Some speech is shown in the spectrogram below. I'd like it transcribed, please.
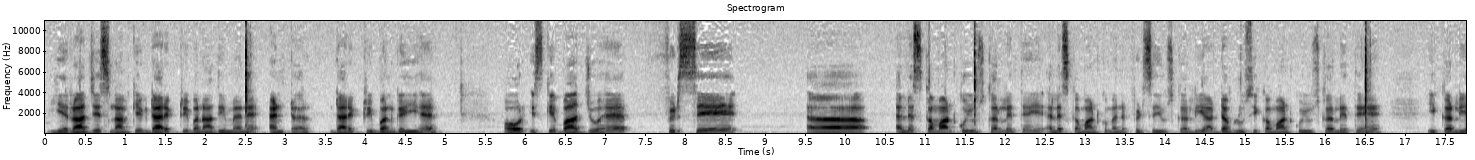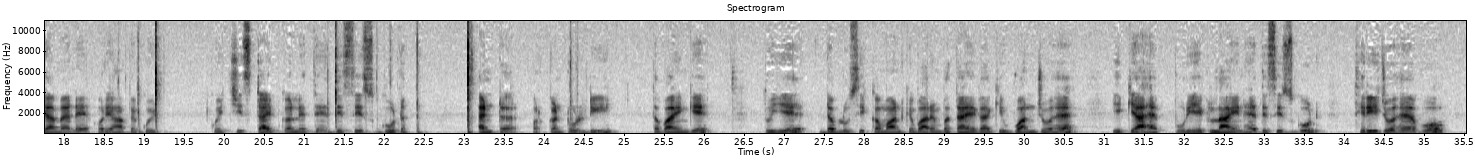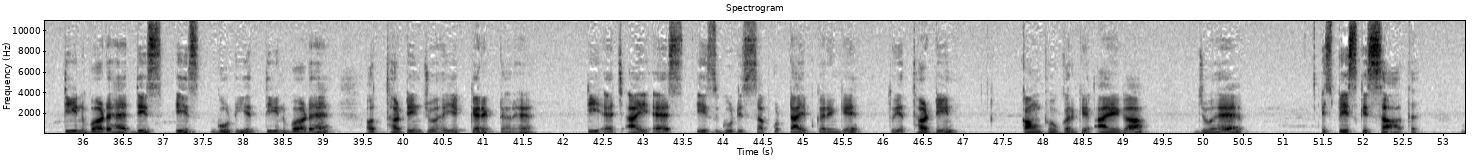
ये राजेश नाम की एक डायरेक्टरी बना दी मैंने एंटर डायरेक्टरी बन गई है। और इसके बाद जो है, फिर से एल एस कमांड को यूज़ कर लेते हैं। ये एल एस कमांड को मैंने फिर से यूज़ कर लिया। डब्ल्यू सी कमांड को यूज़ कर लेते हैं। ये कर लिया मैंने। और यहाँ पे कोई कोई चीज़ टाइप कर लेते हैं. दिस इज़ गुड एंटर और कंट्रोल डी दबाएँगे. तो ये डब्ल्यू सी कमांड के बारे में बताएगा कि वन जो है, ये क्या है? पूरी एक लाइन है. दिस इज़ गुड थ्री जो है, वो तीन वर्ड है. दिस इज़ गुड ये तीन वर्ड है. और थर्टीन जो है, ये कैरेक्टर है. T H I S is good इस सबको टाइप करेंगे. तो ये थर्टीन काउंट होकर के आएगा. जो है स्पेस के साथ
